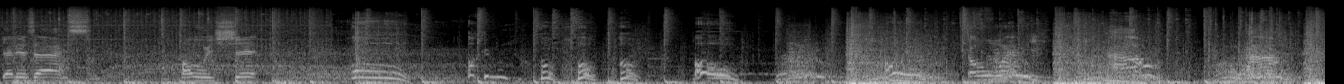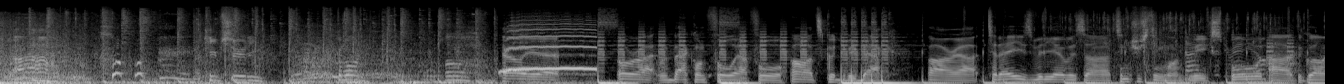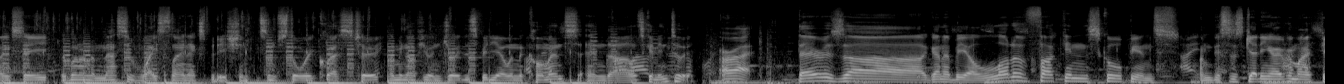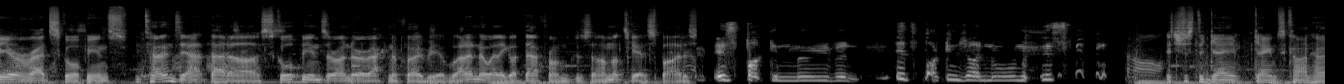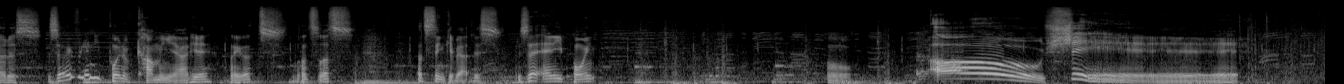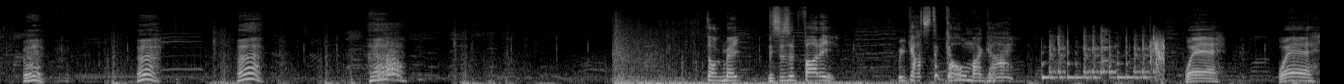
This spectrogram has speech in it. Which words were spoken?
Get his ass. Holy shit. Oh! Fucking. Oh, oh, oh, oh! Oh! Go away! Ow! Ah! Ah! Keep shooting. Come on. Oh, hell yeah. Alright, we're back on Fallout 4. Oh, it's good to be back. Far out. Today's video was uh, it's an interesting one. We explored uh, the glowing sea. We went on a massive wasteland expedition. Some story quests too. Let me know if you enjoyed this video in the comments, and uh, let's get into it. All right. There is uh, gonna be a lot of fucking scorpions. Um, this is getting over my fear of rad scorpions. It turns out that uh, scorpions are under arachnophobia, but I don't know where they got that from because uh, I'm not scared of spiders. It's fucking moving. It's fucking ginormous. It's just a game. Games can't hurt us. Is there even any point of coming out here? Like, let's let's let's let's think about this. Is there any point? Oh. Oh shit! Dog mate, this isn't funny. We got to go, my guy. Where? Where?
